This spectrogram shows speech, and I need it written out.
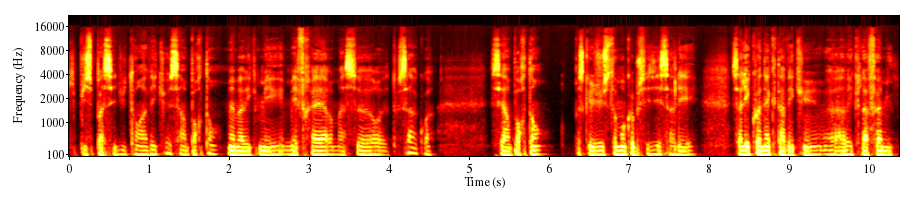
qu'ils puissent passer du temps avec eux, c'est important. Même avec mes, mes frères, ma sœur, tout ça, quoi. C'est important. Parce que justement, comme je te disais, ça les, ça les connecte avec, une, avec la famille.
